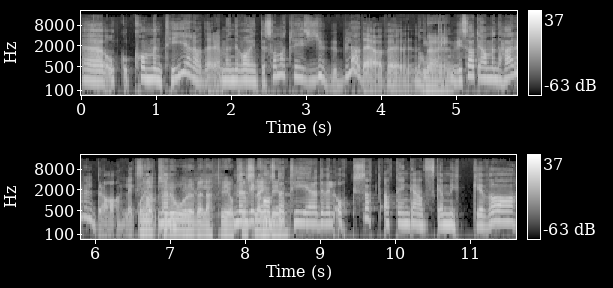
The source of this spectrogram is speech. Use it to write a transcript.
Eh, och, och, kommenterade det. Men det var inte som att vi jublade över någonting. Nej. Vi sa att ja, men det här är väl bra. Liksom. Och jag men, tror väl att vi också Men vi konstaterade in... väl också att, att den ganska mycket var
